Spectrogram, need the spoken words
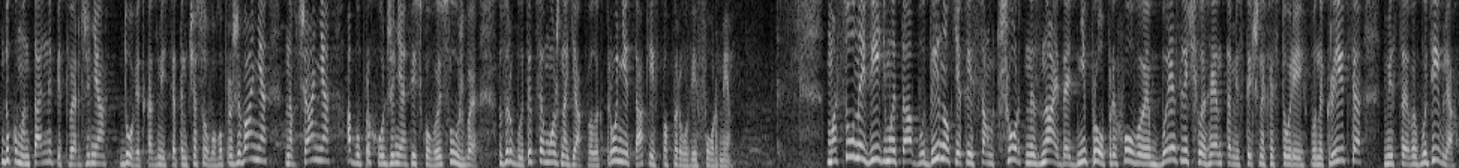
документальне підтвердження, довідка з місця тимчасового проживання, навчання або проходження військової служби. Зробити це можна як в електронній, так і в паперовій формі. Масони, відьми та будинок, який сам чорт не знайде. Дніпро приховує безліч легенд та містичних історій. Вони криються в місцевих будівлях.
